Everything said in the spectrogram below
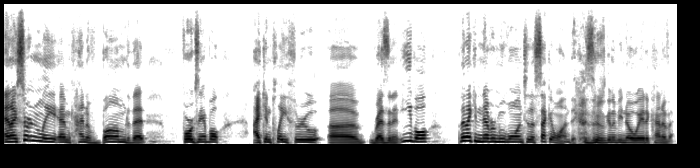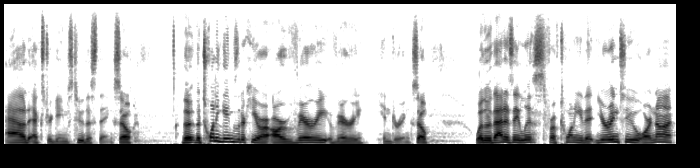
And I certainly am kind of bummed that, for example, I can play through uh, Resident Evil, but then I can never move on to the second one because there's going to be no way to kind of add extra games to this thing. So the, the 20 games that are here are, are very, very hindering. So whether that is a list of 20 that you're into or not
